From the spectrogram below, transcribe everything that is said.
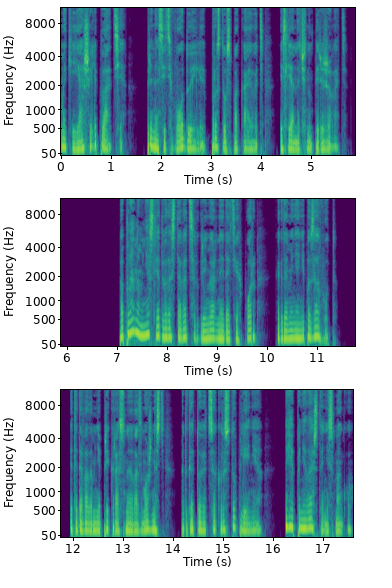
макияж или платье, приносить воду или просто успокаивать, если я начну переживать. По плану мне следовало оставаться в гримерной до тех пор, когда меня не позовут. Это давало мне прекрасную возможность подготовиться к выступлению, но я поняла, что не смогу.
